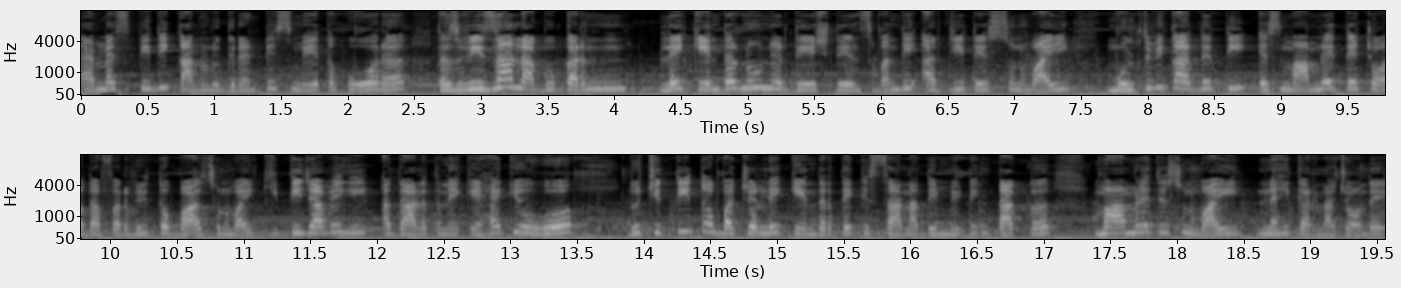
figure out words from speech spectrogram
ਐਮਐਸਪੀ ਦੀ ਕਾਨੂੰਨੀ ਗਰੰਟੀ ਸਮੇਤ ਹੋਰ ਤਜਵੀਜ਼ਾਂ ਲਾਗੂ ਕਰਨ ਲਈ ਕੇਂਦਰ ਨੂੰ ਨਿਰਦੇਸ਼ ਦੇਣ ਸੰਬੰਧੀ ਅਰਜ਼ੀ ਤੇ ਸੁਣਵਾਈ ਮੁਲਤਵੀ ਕਰ ਦਿੱਤੀ। ਇਸ ਮਾਮਲੇ ਤੇ 14 ਫਰਵਰੀ ਤੋਂ ਬਾਅਦ ਸੁਣਵਾਈ ਕੀਤੀ ਜਾਵੇਗੀ। ਅਦਾਲਤ ਨੇ ਕਿਹਾ ਕਿ ਉਹ ਦੁਚਿੱਤੀ ਤੋਂ ਬਚਣ ਲਈ ਕੇਂਦਰ ਤੇ ਕਿਸਾਨਾਂ ਦੀ ਮੀਟਿੰਗ ਤੱਕ ਮਾਮਲੇ ਤੇ ਸੁਣਵਾਈ ਨਹੀਂ ਕਰਨਾ ਚਾਹੁੰਦੇ।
